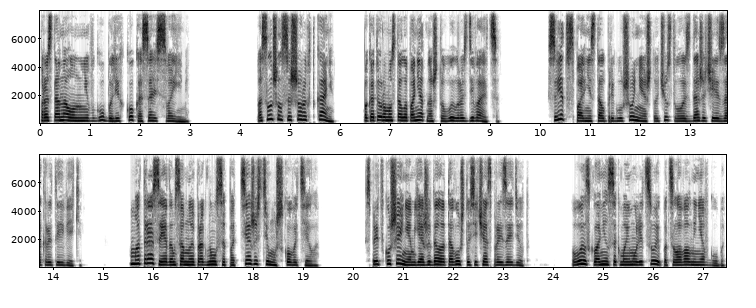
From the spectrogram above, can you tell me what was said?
Простонал он мне в губы, легко касаясь своими. Послышался шорох ткани, по которому стало понятно, что Уилл раздевается. Свет в спальне стал приглушеннее, что чувствовалось даже через закрытые веки. Матрас рядом со мной прогнулся под тяжестью мужского тела. С предвкушением я ожидала того, что сейчас произойдет. Уилл склонился к моему лицу и поцеловал меня в губы.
